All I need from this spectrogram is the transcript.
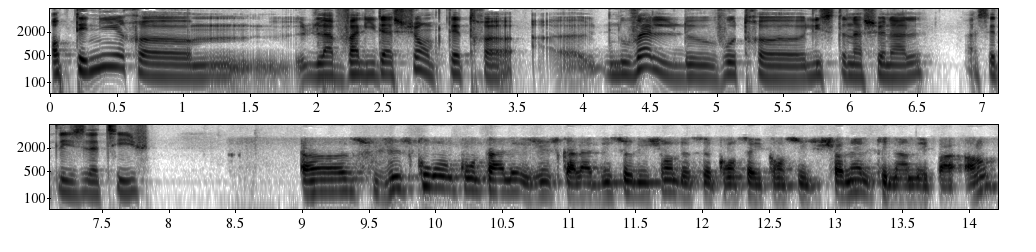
obtenir la validation peut-être nouvelle de votre liste nationale? À cette législative? Euh, Jusqu'où on compte aller? Jusqu'à la dissolution de ce Conseil constitutionnel qui n'en est pas un.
